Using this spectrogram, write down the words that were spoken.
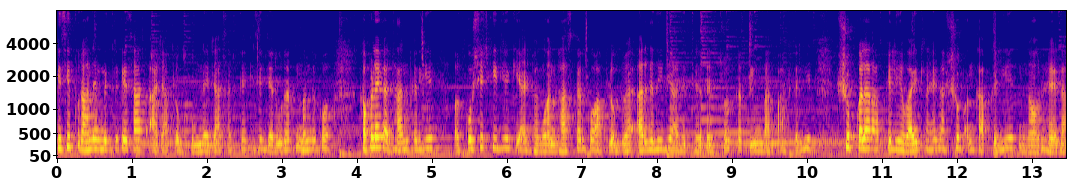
किसी पुराने मित्र के साथ आज आप लोग घूमने जा सकते हैं। किसी ज़रूरतमंद को कपड़े का दान करिए और कोशिश कीजिए कि आज भगवान भास्कर को आप लोग जो है अर्घ दीजिए, आदित्य स्त्रोत का तीन बार पाठ करिए। शुभ कलर आपके लिए व्हाइट रहेगा, शुभ अंक आपके लिए नौ रहेगा।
